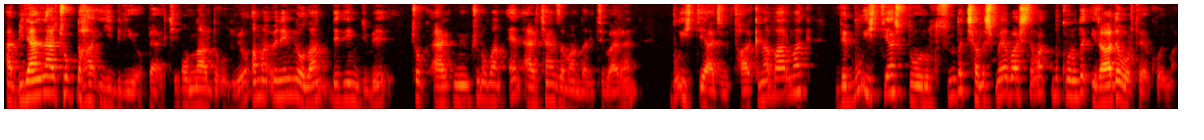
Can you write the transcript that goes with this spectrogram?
Ha bilenler çok daha iyi biliyor belki. Onlar da oluyor. Ama önemli olan dediğim gibi çok er, mümkün olan en erken zamandan itibaren bu ihtiyacın farkına varmak ve bu ihtiyaç doğrultusunda çalışmaya başlamak, bu konuda irade ortaya koymak.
